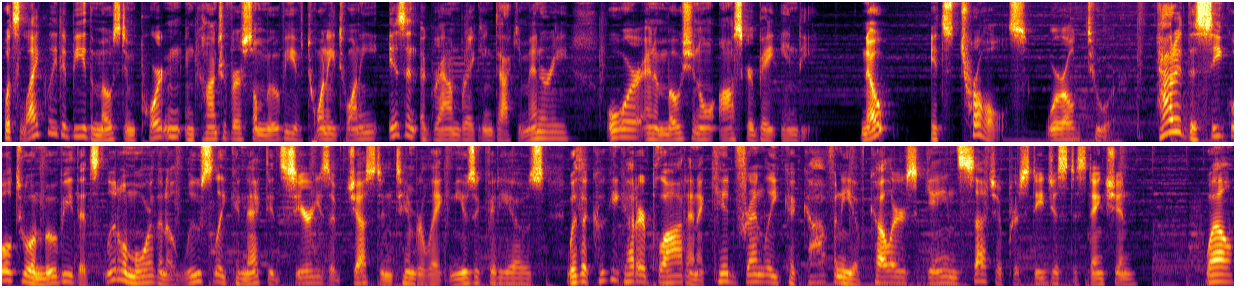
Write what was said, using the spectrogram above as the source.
What's likely to be the most important and controversial movie of 2020 isn't a groundbreaking documentary or an emotional Oscar bait indie. Nope, it's Trolls World Tour. How did the sequel to a movie that's little more than a loosely connected series of Justin Timberlake music videos, with a cookie cutter plot and a kid friendly cacophony of colors, gain such a prestigious distinction? Well,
